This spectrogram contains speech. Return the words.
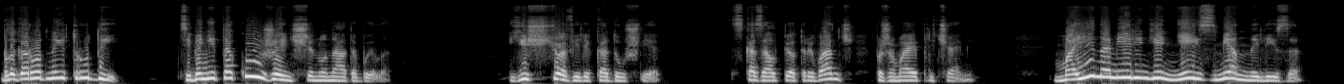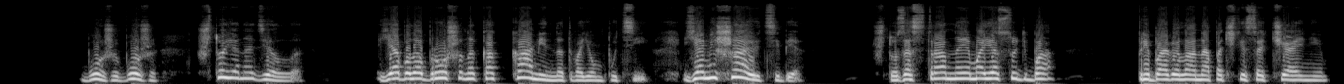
благородные труды, Тебе не такую женщину надо было. — Еще великодушнее, — сказал Петр Иванович, пожимая плечами. — Мои намерения неизменны, Лиза. — Боже, боже, что я наделала? Я была брошена, как камень на твоем пути. Я мешаю тебе. Что за странная моя судьба? — прибавила она почти с отчаянием.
